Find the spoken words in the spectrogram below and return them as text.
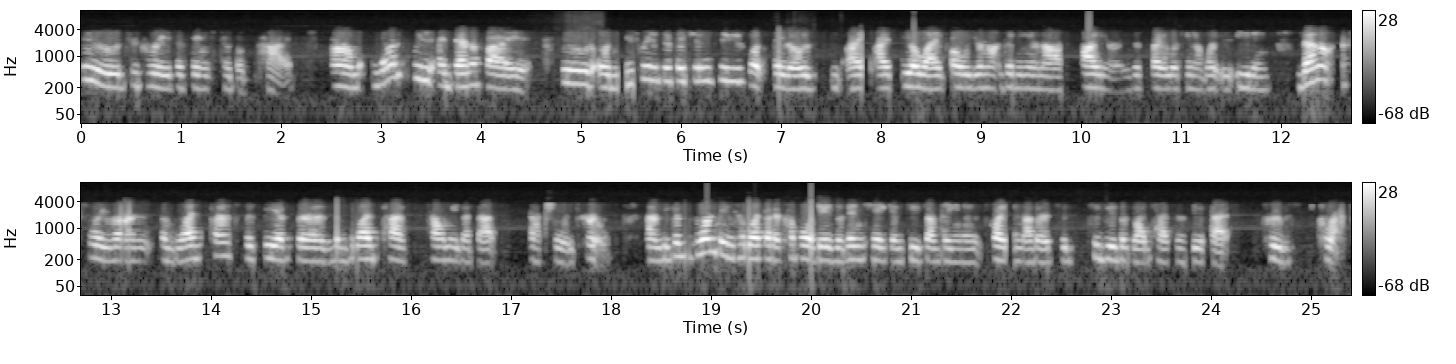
food to create the same type of pie? Um, once we identify food or nutrient deficiencies, let's say those, I, I feel like, oh, you're not getting enough iron just by looking at what you're eating, then I'll actually run some blood tests to see if the, the blood tests tell me that that's actually true. Um, because it's one thing to look at a couple of days of intake and see something, and it's quite another to, to do the blood test and see if that proves correct.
